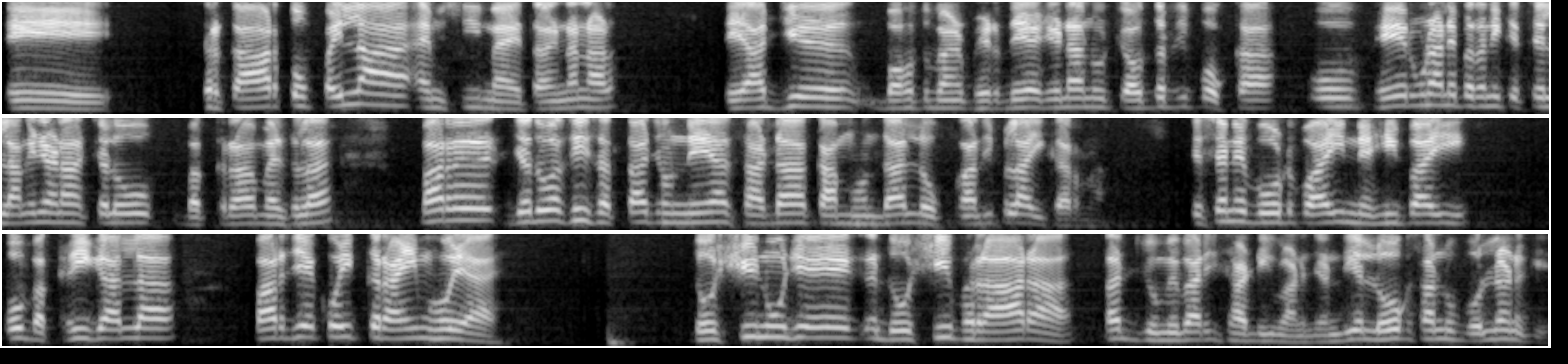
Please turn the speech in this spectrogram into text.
ਤੇ ਸਰਕਾਰ ਤੋਂ ਪਹਿਲਾਂ ਐਮਸੀ ਮੈਂ ਤਾਂ ਇਹਨਾਂ ਨਾਲ, ਤੇ ਅੱਜ ਬਹੁਤ ਬਣ ਫਿਰਦੇ ਆ ਜਿਨ੍ਹਾਂ ਨੂੰ ਚੌਧਰ ਦੀ ਭੁੱਖ ਆ, ਉਹ ਫੇਰ ਉਹਨਾਂ ਨੇ ਪਤਾ ਨਹੀਂ ਕਿੱਥੇ ਲੰਘ ਜਾਣਾ, ਚਲੋ ਵੱਖਰਾ ਮਸਲਾ। ਪਰ ਜਦੋਂ ਅਸੀਂ ਸੱਤਾ 'ਚ ਹੁੰਨੇ ਆ, ਸਾਡਾ ਕੰਮ ਹੁੰਦਾ ਲੋਕਾਂ ਦੀ ਭਲਾਈ ਕਰਨਾ। ਕਿਸੇ ਨੇ ਵੋਟ ਪਾਈ, ਨਹੀਂ ਪਾਈ, ਉਹ ਵੱਖਰੀ ਗੱਲ ਆ। ਪਰ ਜੇ ਕੋਈ ਕ੍ਰਾਈਮ ਹੋਇਆ, ਦੋਸ਼ੀ ਨੂੰ ਜੇ ਦੋਸ਼ੀ ਫਰਾਰ ਆ, ਤਾਂ ਜ਼ਿੰਮੇਵਾਰੀ ਸਾਡੀ ਬਣ ਜਾਂਦੀ ਹੈ ਲੋਕ ਸਾਨੂੰ ਬੋਲਣਗੇ।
